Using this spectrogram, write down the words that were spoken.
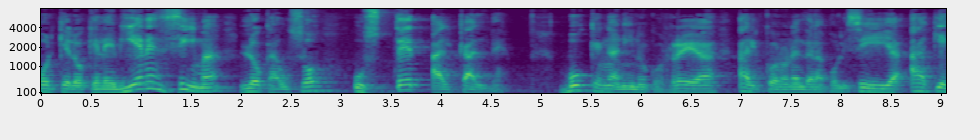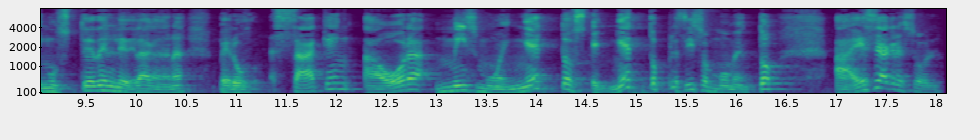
porque lo que le viene encima lo causó usted, alcalde. Busquen a Nino Correa, al coronel de la policía, a quien ustedes le dé la gana, pero saquen ahora mismo, en estos, en estos precisos momentos, a ese agresor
